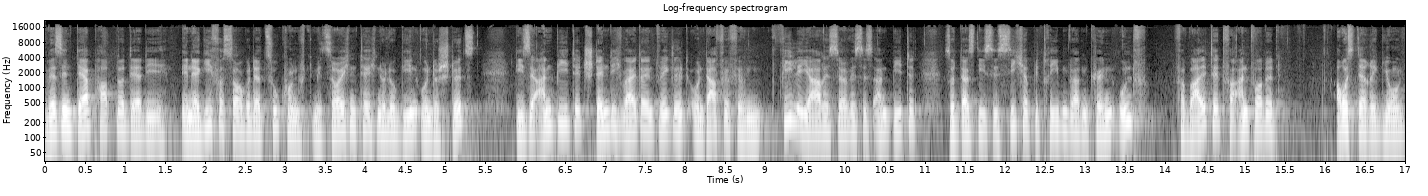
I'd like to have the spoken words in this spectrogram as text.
Wir sind der Partner, der die Energieversorger der Zukunft mit solchen Technologien unterstützt, diese anbietet, ständig weiterentwickelt und dafür für viele Jahre Services anbietet, sodass diese sicher betrieben werden können und verwaltet, verantwortet aus der Region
